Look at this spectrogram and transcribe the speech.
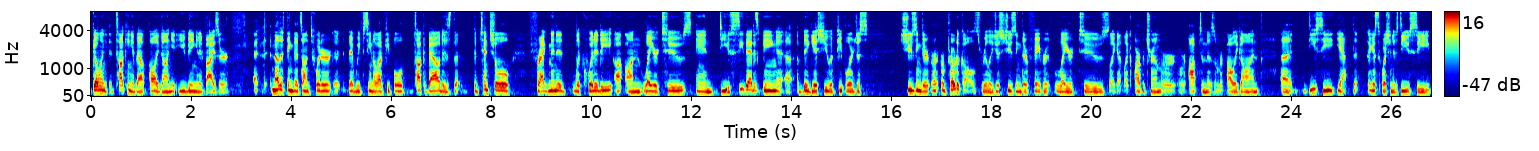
going talking about Polygon, you being an advisor, another thing that's on Twitter uh, that we've seen a lot of people talk about is the potential fragmented liquidity uh, on layer twos. And do you see that as being a, a big issue if people are just choosing their or, or, protocols really just choosing their favorite layer twos like like Arbitrum or, or Optimism or Polygon? Uh, do you see? Yeah, I guess the question is, do you see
